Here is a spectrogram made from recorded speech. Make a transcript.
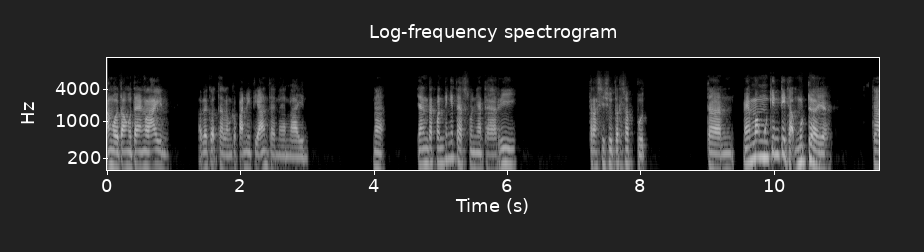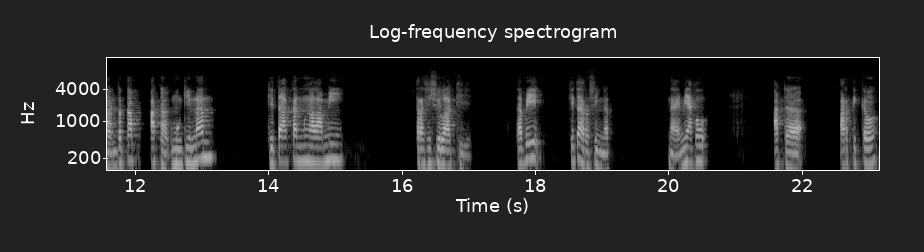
anggota-anggota yang lain tapi kok dalam kepanitiaan dan lain-lain. Nah, yang terpenting kita harus menyadari issue tersebut dan memang mungkin tidak mudah ya dan tetap ada kemungkinan kita akan mengalami transisi lagi. Tapi kita harus ingat. Nah, ini aku ada artikel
